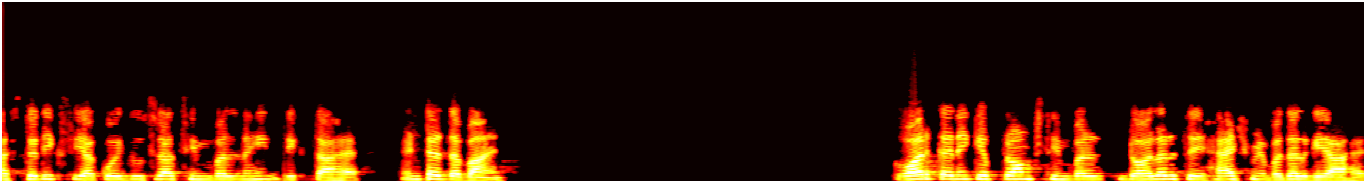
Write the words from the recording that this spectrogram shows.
एस्टेरिक्स या कोई दूसरा सिंबल नहीं दिखता है। एंटर दबाएँ। गौर करें कि प्रॉम्प्ट सिंबल डॉलर से हैश में बदल गया है।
